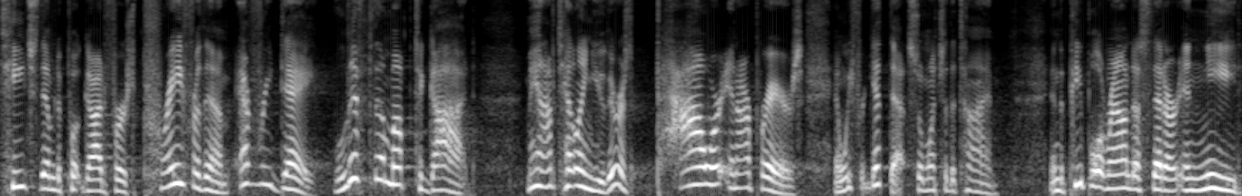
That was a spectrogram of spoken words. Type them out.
teach them to put God first. Pray for them every day, lift them up to God. Man, I'm telling you, there is power in our prayers, and we forget that so much of the time. And the people around us that are in need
